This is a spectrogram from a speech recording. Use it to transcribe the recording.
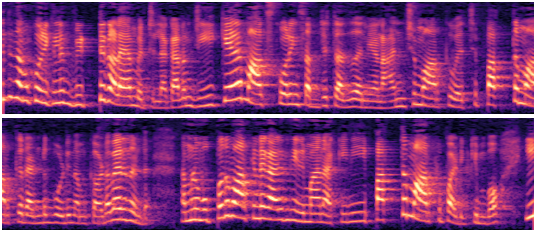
ഇത് നമുക്ക് ഒരിക്കലും വിട്ട് കളയാൻ പറ്റില്ല. കാരണം ജി കെയിലെ മാർക്ക് സ്കോറിംഗ് സബ്ജക്റ്റ് അത് തന്നെയാണ്. അഞ്ച് മാർക്ക് വെച്ച് പത്ത് മാർക്ക് രണ്ടും കൂടി നമുക്ക് അവിടെ വരുന്നുണ്ട്. നമ്മൾ മുപ്പത് മാർക്കിന്റെ കാര്യം തീരുമാനമാക്കി. ഇനി ഈ പത്ത് മാർക്ക് പഠിക്കുമ്പോൾ ഈ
